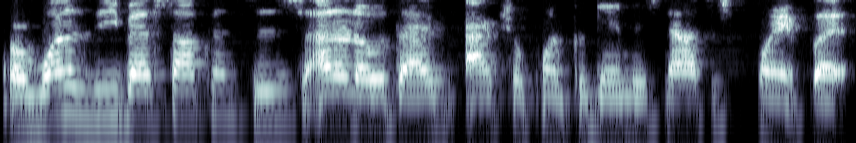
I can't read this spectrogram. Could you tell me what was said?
or one of the best offenses. I don't know what the actual point per game is now at this point, but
